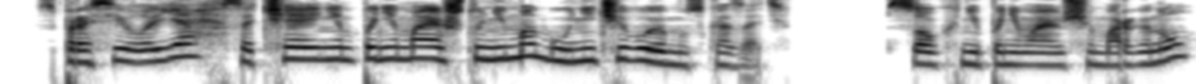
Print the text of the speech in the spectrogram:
— спросила я, с отчаянием понимая, что не могу ничего ему сказать. Сок непонимающе моргнул,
